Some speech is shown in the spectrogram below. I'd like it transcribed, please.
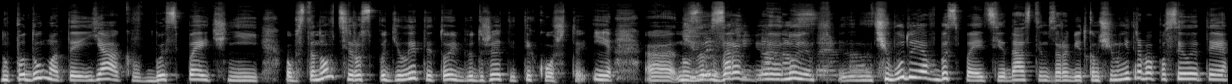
ну, подумати, як в безпечній обстановці розподілити той бюджет і ті кошти. І, ну, Чи за- зароб- ну, чи буду я в безпеці да, з тим заробітком, чи мені треба посилити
